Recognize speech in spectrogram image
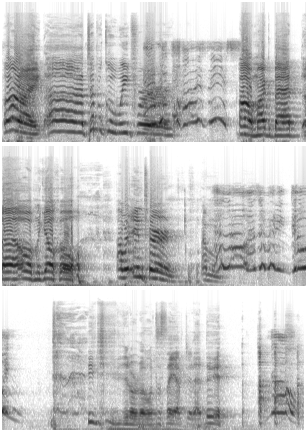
All right, uh, typical week for. What the hell is this? Oh, my bad. Uh, oh, Miguel Cole, our intern. I'm, Hello, how's everybody doing? you don't know what to say after that, do you? No,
